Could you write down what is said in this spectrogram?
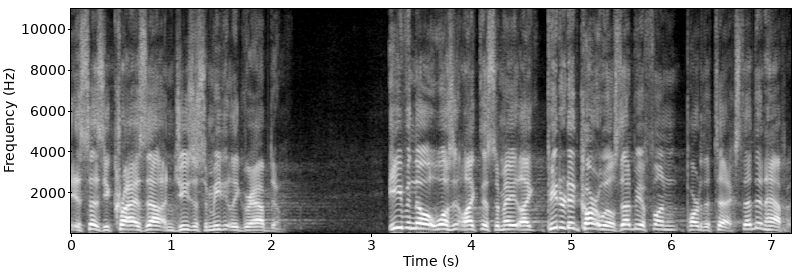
it says he cries out, and Jesus immediately grabbed him. Even though it wasn't like this amazing, like Peter did cartwheels, that'd be a fun part of the text. That didn't happen.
